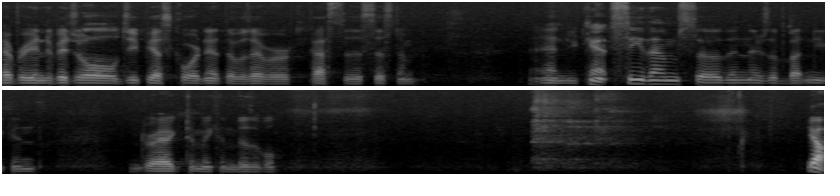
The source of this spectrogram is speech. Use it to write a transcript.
every individual GPS coordinate that was ever passed to the system. And you can't see them, so then there's a button you can drag to make them visible. Yeah.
